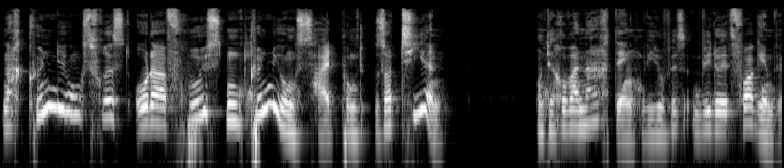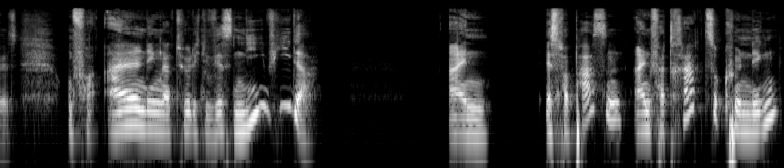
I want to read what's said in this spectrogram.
nach Kündigungsfrist oder frühesten Kündigungszeitpunkt sortieren und darüber nachdenken, wie du willst, wie du jetzt vorgehen willst. Und vor allen Dingen natürlich, du wirst nie wieder ein, es verpassen, einen Vertrag zu kündigen,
